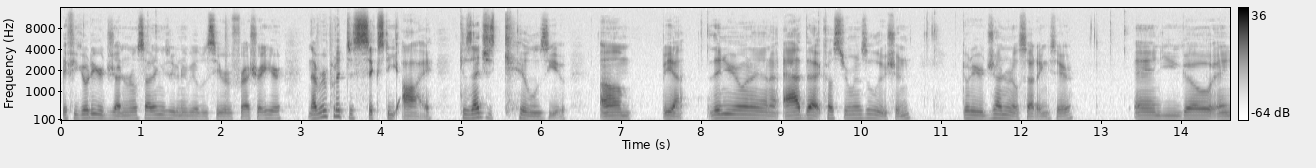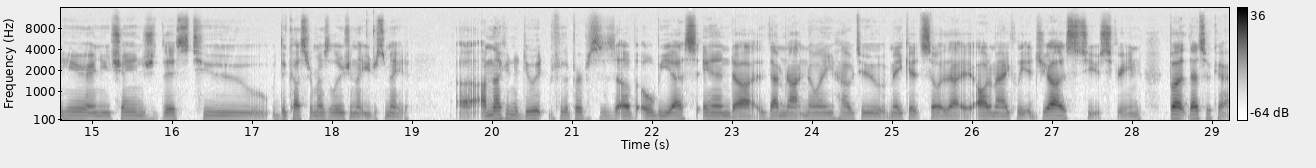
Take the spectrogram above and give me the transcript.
if you go to your general settings, you're going to be able to see refresh rate here. Never put it to 60i because that just kills you. Um, but yeah, then you're going to add that custom resolution. Go to your general settings here and you go in here and you change this to the custom resolution that you just made. Uh, I'm not going to do it for the purposes of OBS and uh, them not knowing how to make it so that it automatically adjusts to your screen, but that's okay.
